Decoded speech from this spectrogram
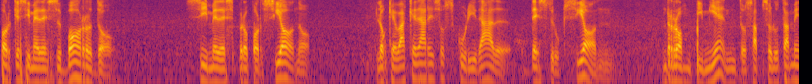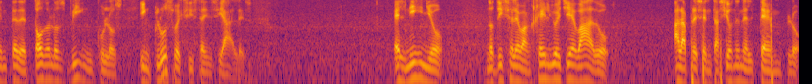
Porque si me desbordo, si me desproporciono, lo que va a quedar es oscuridad, destrucción, rompimientos absolutamente de todos los vínculos, incluso existenciales. El niño, nos dice el Evangelio, es llevado a la presentación en el templo.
